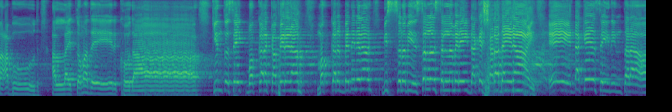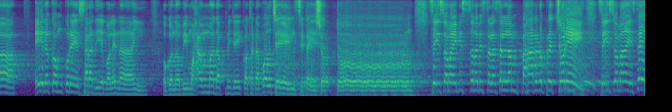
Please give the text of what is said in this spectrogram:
মাবুদ, আল্লাহ তোমাদের খোদা। কিন্তু সেই মক্কার কাফেরেরা, মক্কার বেদিনেরা বিশ্বনবী সাল্লাল্লাহু সাল্লামের এই ডাকে সাড়া দেয় নাই। এই ডাকে সেই দিন তারা এইরকম করে সারা দিয়ে বলে নাই। ওগো নবী মোহাম্মদ, আপনি যে কথাটা বলছেন সেটাই সত্য। সেই সময় বিশ্ব নবী আলাইহি সাল্লাম পাহাড়ের উপরে চড়ে সেই সময় সেই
